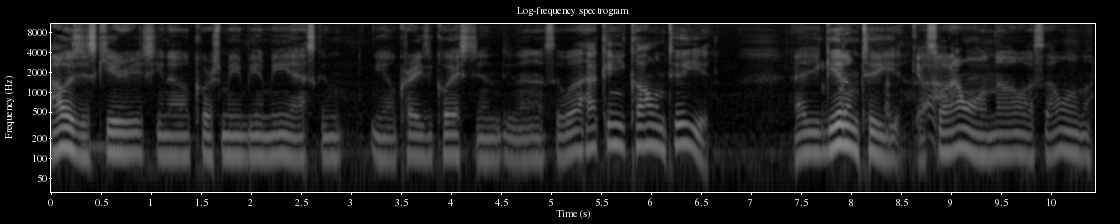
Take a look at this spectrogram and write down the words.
I was just curious. You know, of course, me being me, asking you know crazy questions. You know, I said, well, how can you call them to you? How do you get them to you? That's what I want to know. I said, I want to,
